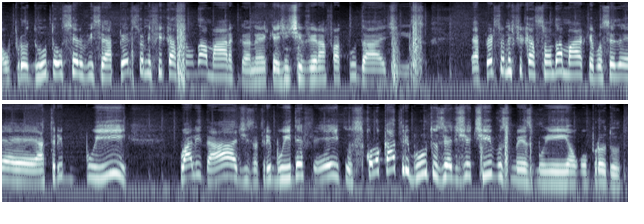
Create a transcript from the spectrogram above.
o produto ou o serviço, é a personificação da marca, né? Que a gente vê na faculdade isso. É a personificação da marca, é você é, atribuir qualidades, atribuir defeitos, colocar atributos e adjetivos mesmo em algum produto.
